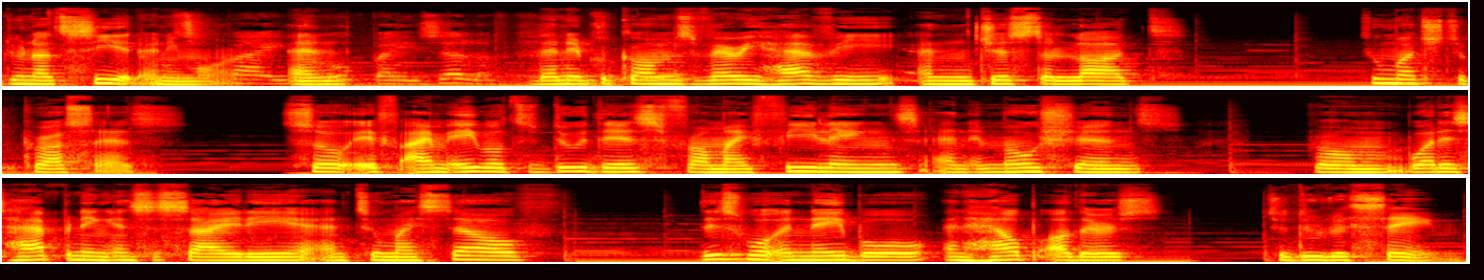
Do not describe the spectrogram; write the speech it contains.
do not see it anymore. And then it becomes very heavy and and just a lot, too much to process. So if I'm able to do this from my feelings and emotions, from what is happening in society and to myself, this will enable and help others to do the same.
